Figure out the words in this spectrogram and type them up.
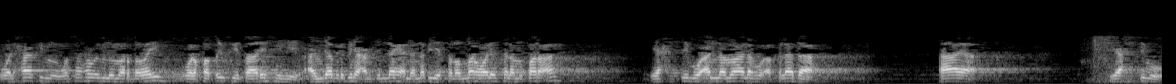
والحاكم وصححه ابن مردويه والخطيب في تاريخه عن جابر بن عبد الله أن النبي صلى الله عليه وسلم قرأ يحسب أن ماله أخلدا آية. يحسب.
